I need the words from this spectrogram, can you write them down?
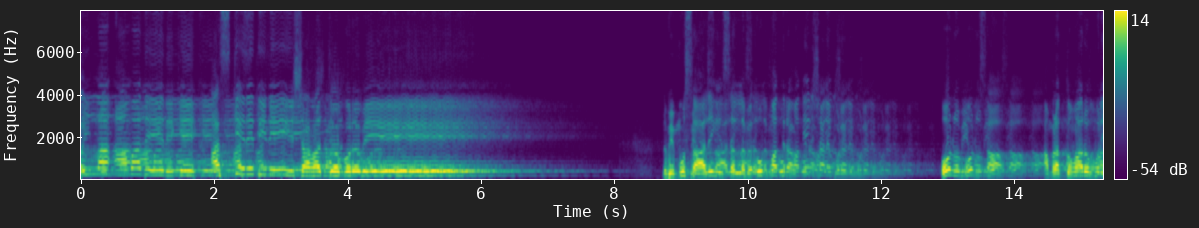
আল্লাহ আমাদেরকে আজকের দিনে সাহায্য করবে। নবী মুসা আলাইহিস সালামের উম্মতরা টেনশনে পড়ে গেল। ও নবী মুসা আমরা তোমার উপরে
